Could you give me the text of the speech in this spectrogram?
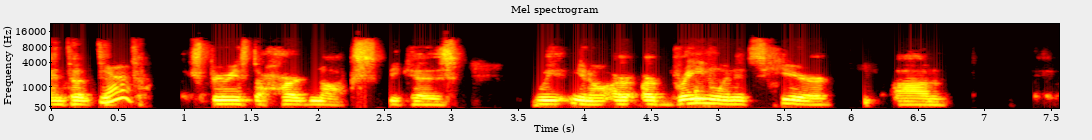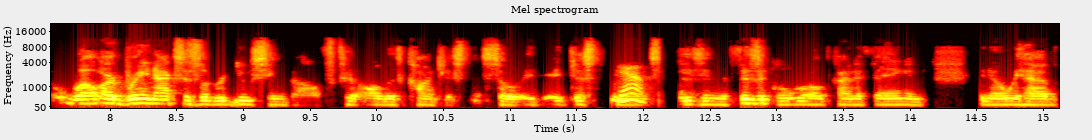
and to, to, yeah. to experience the hard knocks because we you know our, our brain when it's here um, well our brain acts as a reducing valve to all this consciousness so it, it just yeah. know, stays in the physical world kind of thing and you know we have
